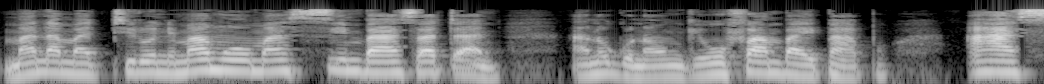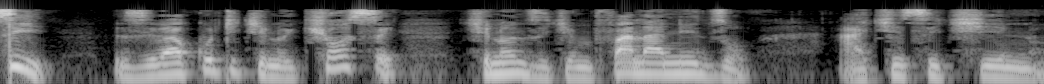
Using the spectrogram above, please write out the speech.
manamatiro nemamwewo masimba asatani anogona kunge ofamba ipapo. Asi ziva kuti chinhu chose chinonzi chimufananidzo hachisi chinhu.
